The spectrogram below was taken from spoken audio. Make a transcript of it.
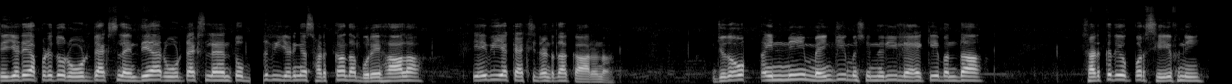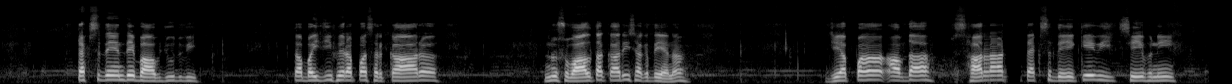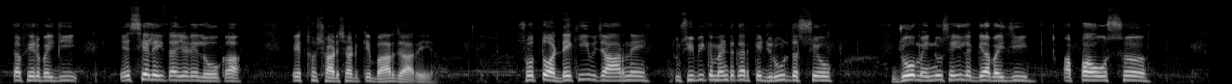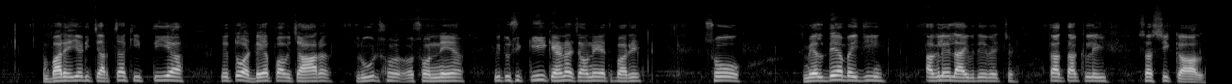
ਤੇ ਜਿਹੜੇ ਆਪਣੇ ਤੋਂ ਰੋਡ ਟੈਕਸ ਲੈਂਦੇ ਆ ਰੋਡ ਟੈਕਸ ਲੈਣ ਤੋਂ ਬਾਅਦ ਵੀ ਜਿਹੜੀਆਂ ਸੜਕਾਂ ਦਾ ਬੁਰੇ ਹਾਲ ਆ ਇਹ ਵੀ ਇੱਕ ਐਕਸੀਡੈਂਟ ਦਾ ਕਾਰਨ ਆ। ਜਦੋਂ ਇੰਨੀ ਮਹਿੰਗੀ ਮਸ਼ੀਨਰੀ ਲੈ ਕੇ ਬੰਦਾ ਸੜਕ ਦੇ ਉੱਪਰ ਸੇਫ ਨਹੀਂ ਟੈਕਸ ਦੇਣ ਦੇ ਬਾਵਜੂਦ ਵੀ, ਤਾਂ ਬਾਈ ਜੀ ਫਿਰ ਆਪਾਂ ਸਰਕਾਰ ਨੂੰ ਸਵਾਲ ਤਾਂ ਕਰ ਹੀ ਸਕਦੇ ਆ ਨਾ। ਜੇ ਆਪਾਂ ਆਪਦਾ ਸਾਰਾ ਟੈਕਸ ਦੇ ਕੇ ਵੀ ਸੇਫ ਨਹੀਂ, ਤਾਂ ਫਿਰ ਬਾਈ ਜੀ ਇਸੇ ਲਈ ਤਾਂ ਜਿਹੜੇ ਲੋਕ ਆ, ਇੱਥੋਂ ਛੱਡ ਛੱਡ ਕੇ ਬਾਹਰ ਜਾ ਰਹੇ ਆ। ਸੋ ਤੁਹਾਡੇ ਕੀ ਵਿਚਾਰ ਨੇ? ਤੁਸੀਂ ਵੀ ਕਮੈਂਟ ਕਰਕੇ ਜਰੂਰ ਦੱਸਿਓ। ਜੋ ਮੈਨੂੰ ਸਹੀ ਲੱਗਿਆ ਬਾਈ ਜੀ ਆਪਾਂ ਉਸ ਬਾਰੇ ਜਿਹੜੀ ਚਰਚਾ ਕੀਤੀ ਆ ਤੇ ਤੁਹਾਡੇ ਆਪਾਂ ਵਿਚਾਰ ਜਰੂਰ ਸੁਣਨੇ ਆ ਵੀ ਤੁਸੀਂ ਕੀ ਕਹਿਣਾ ਚਾਹੁੰਦੇ ਆ ਇਸ ਬਾਰੇ। ਸੋ ਮਿਲਦੇ ਆ ਬਾਈ ਜੀ ਅਗਲੇ ਲਾਈਵ ਦੇ ਵਿੱਚ। ਤਦ ਤੱਕ ਲਈ ਸਤਿ ਸ਼੍ਰੀ ਅਕਾਲ।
